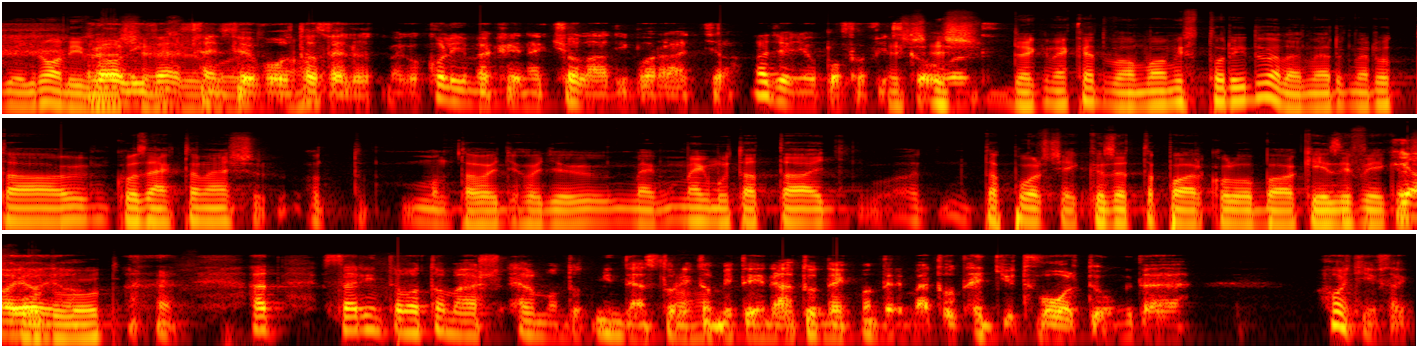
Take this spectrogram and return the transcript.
hogy egy rally, rally versenyző volt, volt az előtt, meg a Colin McRae-nek családi barátja. Nagyon jó pofa fickó és, volt. És de neked van valami sztorid vele? Mert, mert ott a Kozák Tamás ott mondta, hogy, hogy ő meg, megmutatta egy, a porsék között a parkolóba a kézifékes ja, fordulót. Ja, ja. Hát szerintem a Tamás elmondott minden sztorit, Aha. amit én el tudnék mondani, mert ott együtt voltunk, de hogy hívták?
